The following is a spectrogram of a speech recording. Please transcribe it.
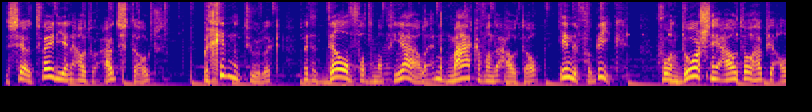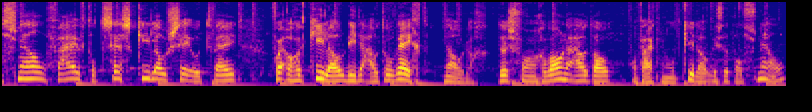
De CO2 die een auto uitstoot begint natuurlijk met het delven van de materialen en het maken van de auto in de fabriek. Voor een doorsnee auto heb je al snel 5 tot 6 kilo CO2 voor elke kilo die de auto weegt nodig. Dus voor een gewone auto van 1500 kilo is dat al snel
